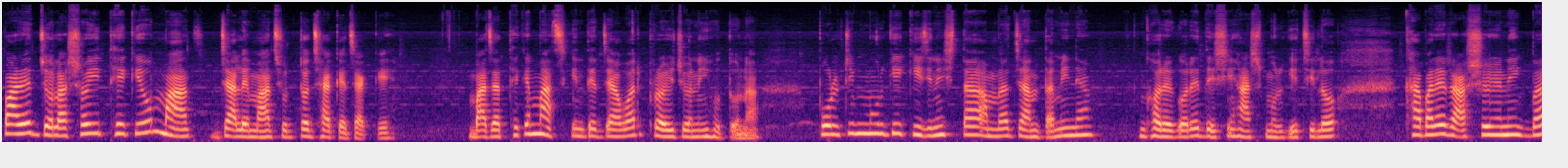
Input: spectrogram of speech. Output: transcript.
পাড়ের জলাশয় থেকেও মাছ, জালে মাছ উঠত ঝাঁকে ঝাঁকে। বাজার থেকে মাছ কিনতে যাওয়ার প্রয়োজনই হতো না। পোলট্রি মুরগি কী জিনিস তা আমরা জানতামই না। ঘরে ঘরে দেশি হাঁস মুরগি ছিল। খাবারের রাসায়নিক বা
